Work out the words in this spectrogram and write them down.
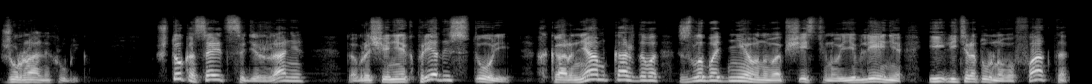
журнальных рубрик. Что касается содержания, то обращение к предыстории, к корням каждого злободневного общественного явления и литературного факта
